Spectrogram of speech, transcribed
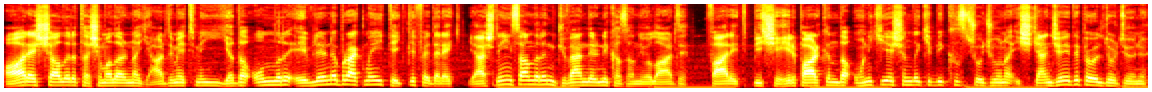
Ağır eşyaları taşımalarına yardım etmeyi ya da onları evlerine bırakmayı teklif ederek yaşlı insanların güvenlerini kazanıyorlardı. Farid bir şehir parkında 12 yaşındaki bir kız çocuğuna işkence edip öldürdüğünü,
